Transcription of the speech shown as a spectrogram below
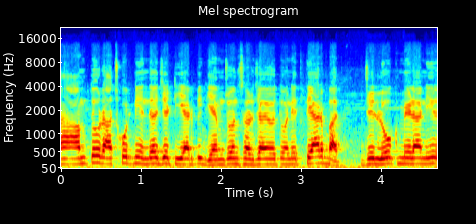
આમ તો રાજકોટની અંદર જે ટીઆરપી ગેમ ઝોન સર્જાયો હતો અને ત્યારબાદ જે લોકમેળાની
